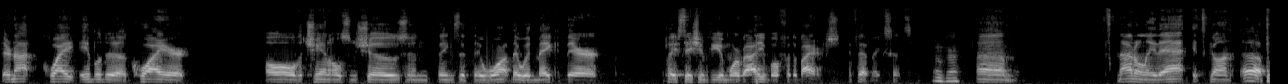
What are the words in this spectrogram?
they're not quite able to acquire all the channels and shows and things that they want that would make their PlayStation Vue more valuable for the buyers, if that makes sense. Okay. Um, not only that, it's gone up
